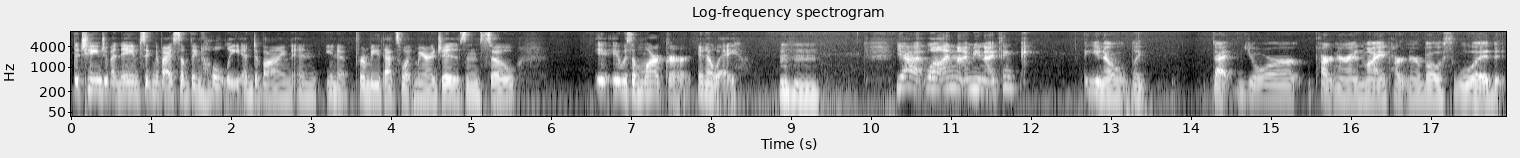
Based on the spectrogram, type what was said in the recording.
the change of a name signifies something holy and divine. And you know for me that's what marriage is. And so it, it was a marker in a way Yeah, well, and I mean, I think, you know, like that your partner and my partner both would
